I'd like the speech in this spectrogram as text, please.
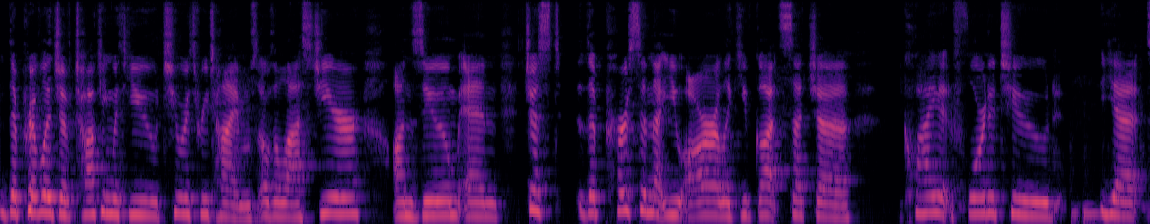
the privilege of talking with you two or three times over the last year on Zoom and just the person that you are like you've got such a quiet fortitude yet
